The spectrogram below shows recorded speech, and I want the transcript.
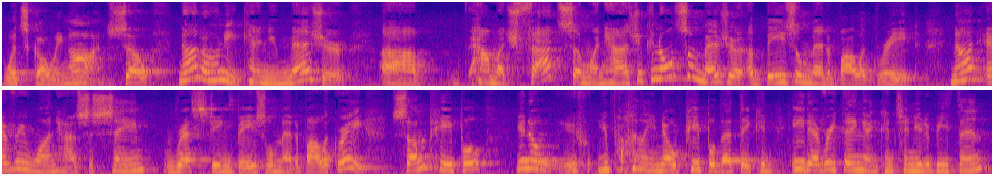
what's going on. So not only can you measure uh, how much fat someone has, you can also measure a basal metabolic rate. Not everyone has the same resting basal metabolic rate. Some people, you know, you, you probably know people that they can eat everything and continue to be thin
